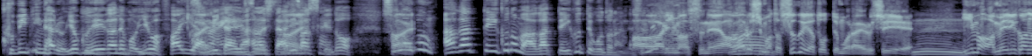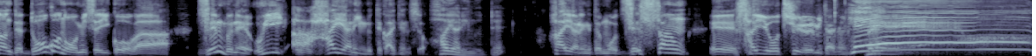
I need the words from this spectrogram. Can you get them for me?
クビになるよく映画でも「うん You are fire」はいみたいな話ってありますけどその分上がっていくのも上がっていくってことなんですよ上がね。りますね。上がるしまたすぐ雇ってもらえるしうん。今アメリカなんてどこのお店行こうが全部ね「We are hiring」って書いてるんですよ。ハイアリングって？ハイアリングってもう絶賛、えー採用中みたいな。へえ。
